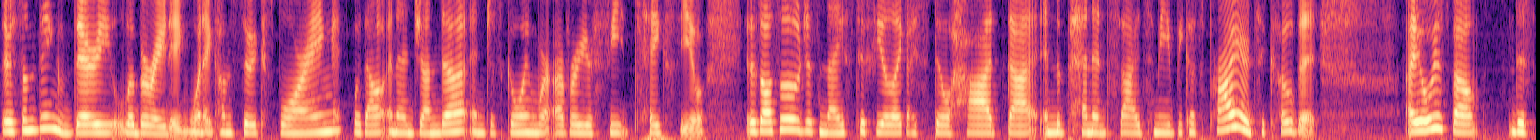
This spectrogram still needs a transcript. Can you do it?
There's something very liberating when it comes to exploring without an agenda and just going wherever your feet takes you. It was also just nice to feel like I still had that independent side to me because prior to COVID, I always felt this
